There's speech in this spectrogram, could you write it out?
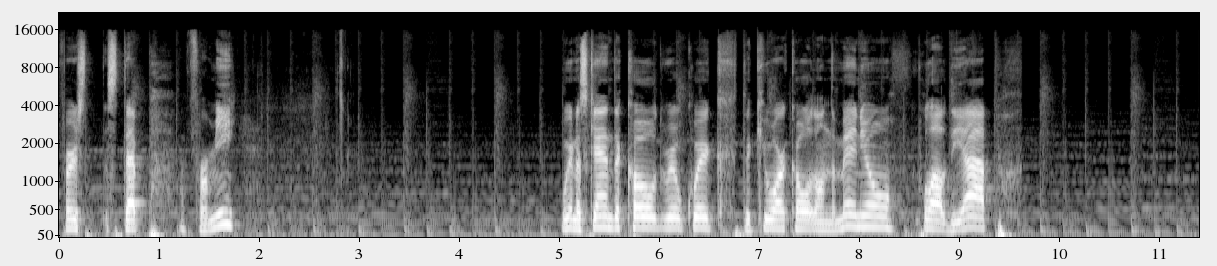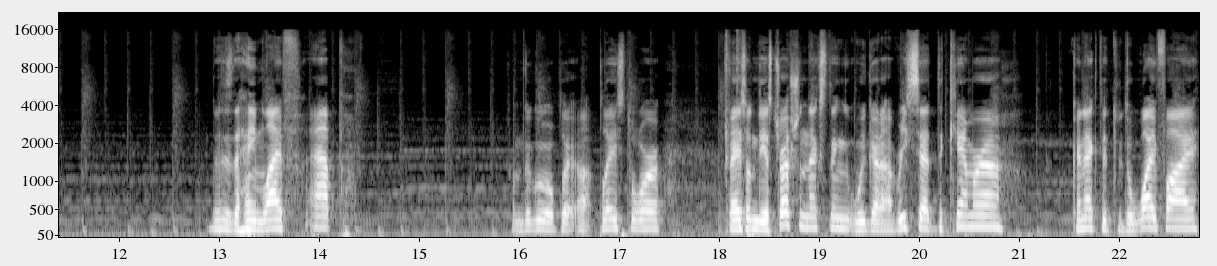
First step for me. We're gonna scan the code real quick, the QR code on the menu, pull out the app, This is the HeimLife app from the Google Play, uh, Play Store. Based on the instruction, next thing we gotta reset the camera, connect it to the Wi-Fi.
